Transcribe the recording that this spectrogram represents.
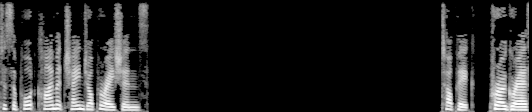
To support climate change operations. Progress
